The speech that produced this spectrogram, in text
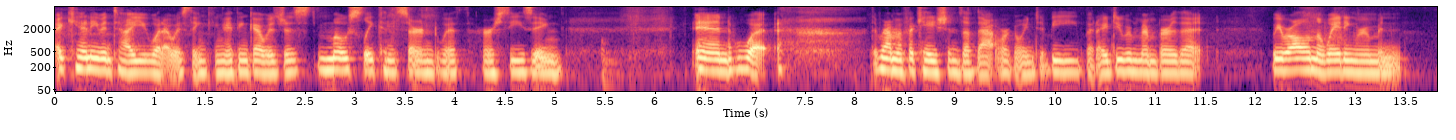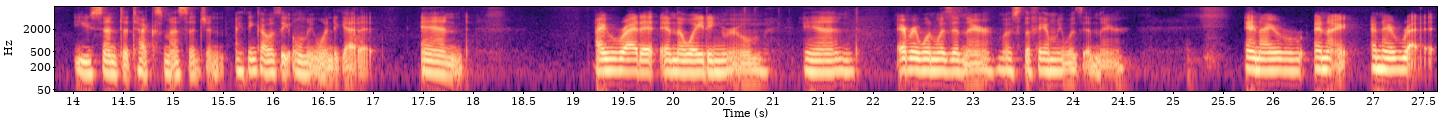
I can't even tell you what I was thinking. I think I was just mostly concerned with her seizing and what the ramifications of that were going to be, but I do remember that we were all in the waiting room and you sent a text message and I think I was the only one to get it. And I read it in the waiting room and everyone was in there. Most of the family was in there. And I and I and I read it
